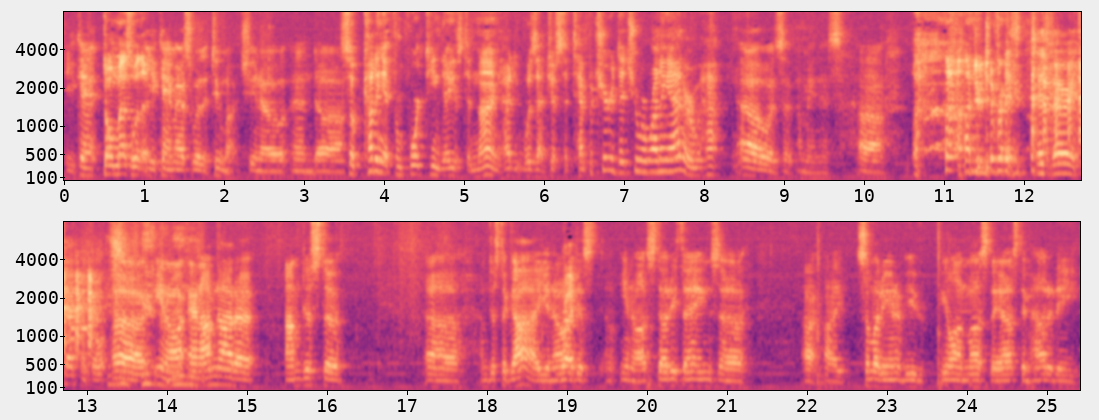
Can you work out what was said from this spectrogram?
you can't don't mess with it. You can't mess with it too much, you know. And uh, so cutting it from 14 days to nine, how do, was that just a temperature that you were running at, or how? Oh, is it? I mean, it's. Uh, under different. It's, it's very technical, uh, you know, and I'm not a. I'm just a. am uh, just a guy, you know. Right. I just, you know, I study things. Uh, I, I somebody interviewed Elon Musk. They asked him how did he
